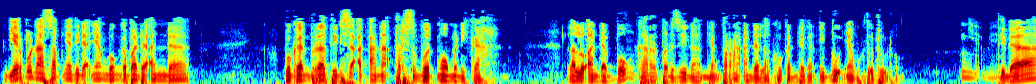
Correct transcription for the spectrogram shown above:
biarpun nasabnya tidak nyambung kepada Anda, bukan berarti di saat anak tersebut mau menikah, lalu Anda bongkar perzinahan yang pernah Anda lakukan dengan ibunya waktu dulu. Iya. Tidak.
